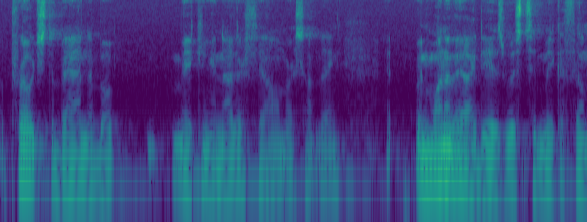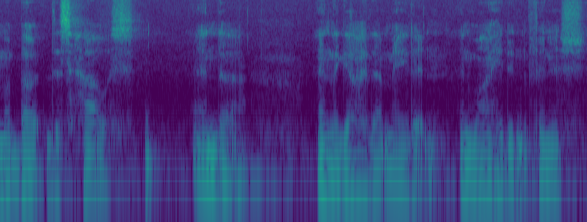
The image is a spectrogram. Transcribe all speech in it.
approached the band about making another film or something. And one of the ideas was to make a film about this house and, uh, and the guy that made it and why he didn't finish.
